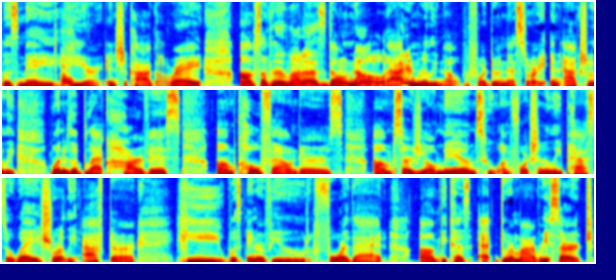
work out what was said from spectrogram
was made oh. here in Chicago, right? Um, something a lot of us don't know. I didn't really know before doing that story. And actually, one of the Black Harvest um, co founders, um, Sergio Mims, who unfortunately passed away shortly after, he was interviewed for that um, because at, during my research,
